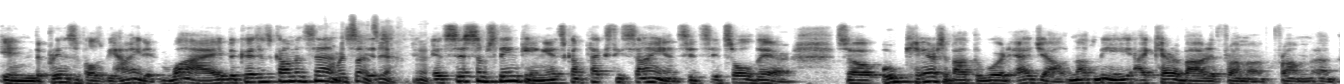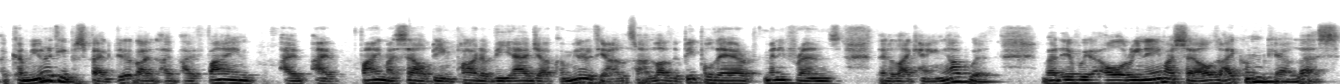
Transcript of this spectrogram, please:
in the principles behind it. Why? Because it's common sense. Common sense, It's- yeah, yeah. It's systems thinking. It's complexity science. It's it's all there. So who cares about the word agile? Not me. I care about it from a from a, a community perspective. I, I, I find I, I find myself being part of the agile community. I, I love the people there, many friends that I like hanging out with. But if we all rename ourselves, I couldn't care less.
